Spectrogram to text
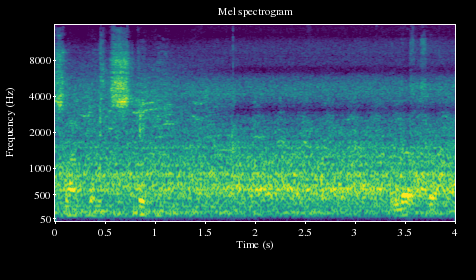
It's like getting sticky. Looks like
